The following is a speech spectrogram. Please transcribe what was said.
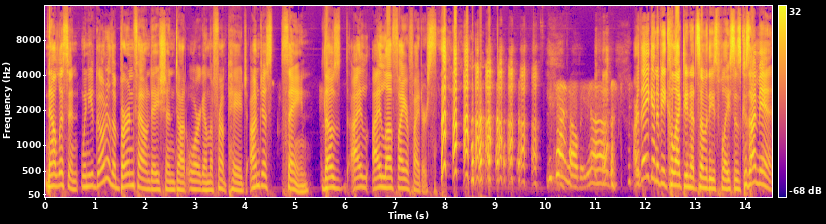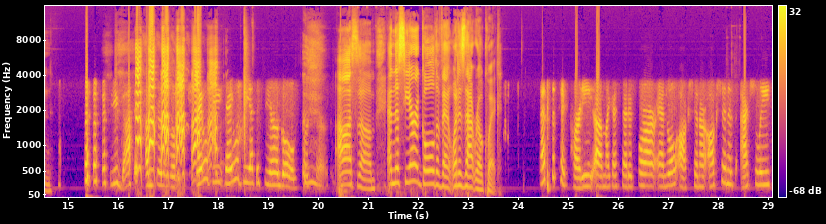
Now, listen, when you go to the burnfoundation.org on the front page, I'm just saying those I I love firefighters. you can't help it. Yeah. Are they going to be collecting at some of these places? Because I'm in. you got it. I'm sure they will. Be. They will be. They will be at the Sierra Gold for sure. Awesome. And the Sierra Gold event. What is that, real quick? That's the pick party. Um, like I said, it's for our annual auction. Our auction is actually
